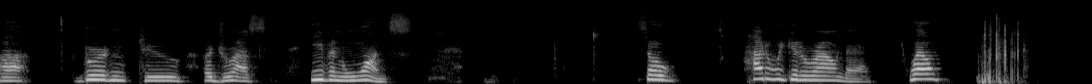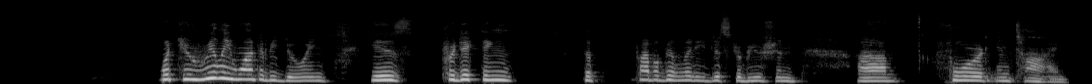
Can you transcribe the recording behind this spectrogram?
uh, burden to address even once. So how do we get around that? Well, what you really want to be doing is predicting the probability distribution um, forward in time.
